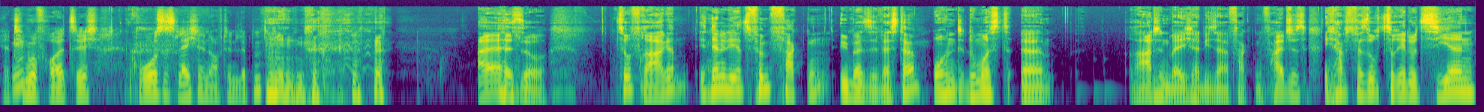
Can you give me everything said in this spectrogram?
Ja, Timo freut sich. Großes Lächeln auf den Lippen. Also, zur Frage. Ich nenne dir jetzt fünf Fakten über Silvester und du musst äh, raten, welcher dieser Fakten falsch ist. Ich habe es versucht zu reduzieren.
